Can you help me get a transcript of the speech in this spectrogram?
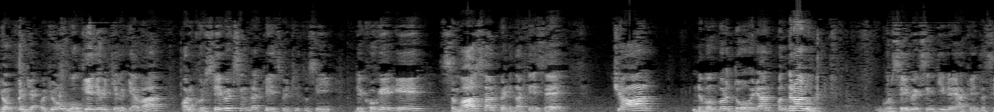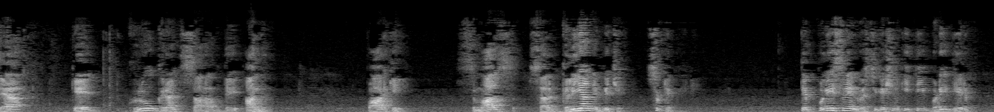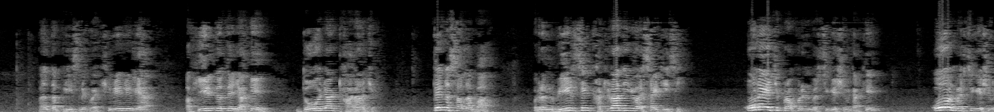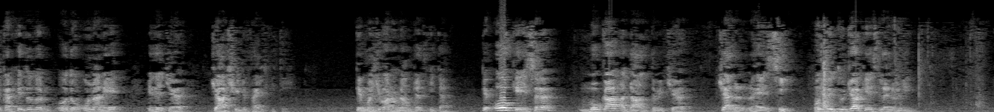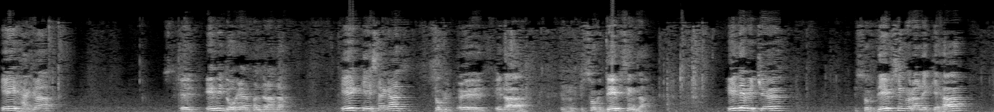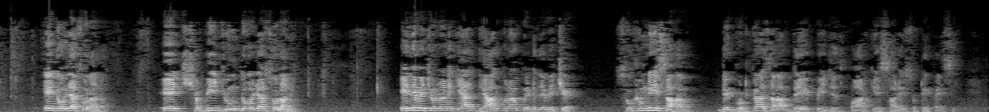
ਜੋ ਪੰਜਾਬ ਜੋ ਮੋਗੇ ਦੇ ਵਿੱਚ ਲੱਗਿਆ ਵਾ, ਔਰ ਗੁਰਸੇਵਕ ਸਿੰਘ ਦਾ ਕੇਸ ਵਿੱਚ ਤੁਸੀਂ ਦੇਖੋਗੇ, ਇਹ ਸਮਾਲਸਰ ਪਿੰਡ ਦਾ ਕੇਸ ਹੈ। 4 ਨਵੰਬਰ 2015 ਨੂੰ ਗੁਰਸੇਵਕ ਸਿੰਘ ਜੀ ਨੇ ਆ ਕੇ ਦੱਸਿਆ ਕਿ ਗੁਰੂ ਗ੍ਰੰਥ ਸਾਹਿਬ ਦੇ ਅੰਗ ਪਾੜ ਕੇ ਸਮਾਜ ਸਰ ਗਲੀਆਂ ਦੇ ਵਿੱਚ ਸੁੱਟੇ ਪਏ ਨੇ। ਤੇ ਪੁਲਿਸ ਨੇ ਇਨਵੈਸਟੀਗੇਸ਼ਨ ਕੀਤੀ, ਬੜੀ ਦੇਰ ਪਹਿਲਾਂ ਤਾਂ ਪੁਲਿਸ ਨੇ ਕੋਈ ਐਕਸ਼ਨ ਹੀ ਨਹੀਂ ਲਿਆ। ਅਖੀਰ ਦੇ ਉੱਤੇ ਜਾ ਕੇ 2018 ਚ 3 ਸਾਲਾਂ ਬਾਅਦ ਰਣਵੀਰ ਸਿੰਘ ਖਟੜਾ ਦੀ ਜੋ ਐਸਆਈਟੀ ਸੀ, ਉਹਨੇ ਇਹ ਚ ਪ੍ਰੋਪਰ ਇਨਵੈਸਟੀਗੇਸ਼ਨ ਕਰਕੇ, ਉਹ ਇਨਵੈਸਟੀਗੇਸ਼ਨ ਕਰਕੇ ਜਦੋਂ, ਉਦੋਂ ਉਹਨਾਂ ਨੇ ਇਹਦੇ ਚ ਚਾਰਜ ਸ਼ੀਟ ਫਾਈਲ ਕੀਤੀ ਤੇ ਮੁਲਜ਼ਮਾਂ ਨੂੰ ਨਾਮਜ਼ਦ ਕੀਤਾ ਤੇ ਉਹ ਕੇਸ ਮੋਗਾ ਅਦਾਲਤ ਵਿੱਚ ਚੱਲ ਰਹੇ ਸੀ। ਹੁਣ ਕੋਈ ਦੂਜਾ ਕੇਸ ਲੈ ਲਓ ਜੀ। ਇਹ ਹੈਗਾ, ਇਹ ਇਹ ਵੀ 2015 ਦਾ। ਇਹ ਕੇਸ ਹੈਗਾ ਸੁਖ ਇਹਦਾ ਸੁਖਦੇਵ ਸਿੰਘ ਦਾ। ਇਹਦੇ ਵਿੱਚ ਸੁਖਦੇਵ ਸਿੰਘ ਹੋਰਾਂ ਨੇ ਕਿਹਾ, ਇਹ 2016 ਦਾ। ਇਹ 26 ਜੂਨ 2016 ਨੂੰ। ਇਹਦੇ ਵਿੱਚ ਉਹਨਾਂ ਨੇ ਕਿਹਾ, ਦਿਆਲਪੁਰਾ ਪਿੰਡ ਦੇ ਵਿੱਚ ਸੁਖਮਨੀ ਸਾਹਿਬ ਦੇ ਗੁਟਕਾ ਸਾਹਿਬ ਦੇ ਪੇਜਸ ਪਾੜ ਕੇ ਸਾਰੇ ਸੁੱਟੇ ਪਏ ਸੀ।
